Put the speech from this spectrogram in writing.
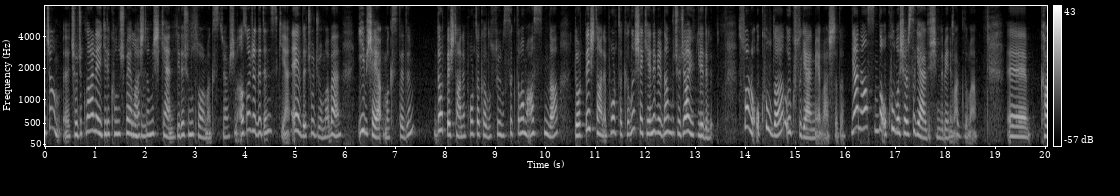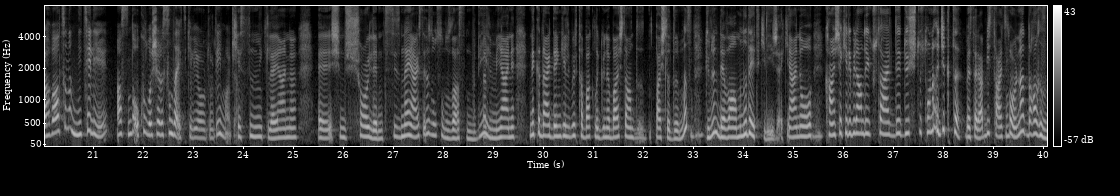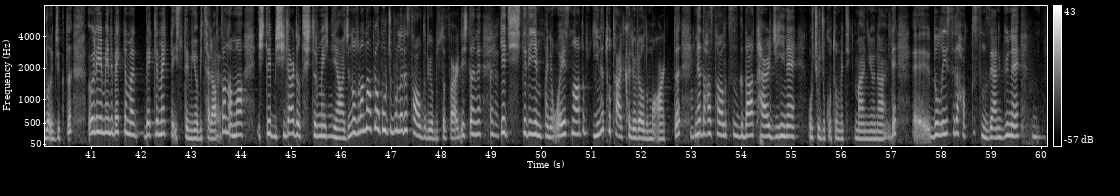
Hocam e, çocuklarla ilgili konuşmaya başlamışken bir de şunu sormak istiyorum. Şimdi az önce dediniz ki yani evde çocuğuma ben iyi bir şey yapmak istedim. 4-5 tane portakalın suyunu sıktım ama aslında 4-5 tane portakalın şekerini birden bu çocuğa yükledim. Sonra okulda uykusu gelmeye başladı. Yani aslında okul başarısı geldi şimdi benim aklıma. Ee, kahvaltının niteliği aslında okul başarısını da etkiliyordur değil mi hocam? Kesinlikle yani e, şimdi şöyle siz ne yerseniz olsunuz aslında değil Tabii. mi? Yani ne kadar dengeli bir tabakla güne başlandı, başladığımız günün devamını da etkileyecek. Yani o kan şekeri bir anda yükseldi, düştü sonra acıktı mesela bir saat sonra daha hızlı acıktı. Öğle yemeğini bekleme, beklemek de istemiyor bir taraftan ama işte bir şeyler de atıştırma ihtiyacında. O zaman ne yapıyor? Abur cuburlara saldırıyor bu sefer de. İşte hani Evet. Geçiştireyim hani o esnada yine total kalori alımı arttı. Yine daha sağlıksız gıda tercihine o çocuk otomatikmen yöneldi. Ee, dolayısıyla haklısınız yani güne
